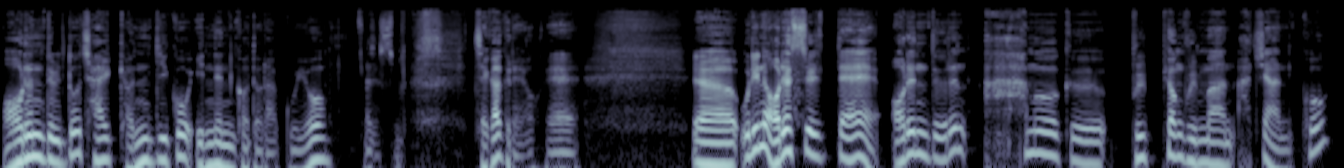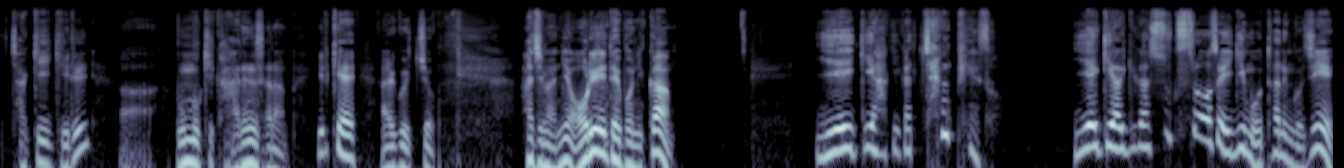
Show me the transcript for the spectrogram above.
어른들도 잘 견디고 있는 거더라고요. 하셨습니다. 제가 그래요. 예. 어, 우리는 어렸을 때 어른들은 아무 그 불평 불만하지 않고 자기 길을 어, 묵묵히 가는 사람 이렇게 알고 있죠. 하지만요 어른이 돼 보니까 얘기하기가 창피해서 얘기하기가 쑥스러워서 얘기 못하는 거지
